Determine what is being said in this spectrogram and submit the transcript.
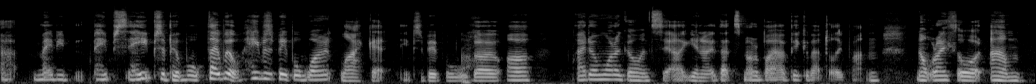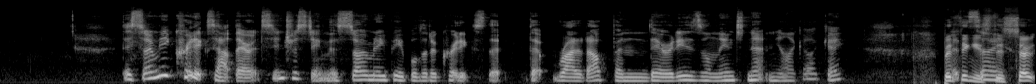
uh, maybe heaps heaps of people they will heaps of people won't like it heaps of people will go oh I don't want to go and say, you know, that's not a biopic about Dolly Parton. Not what I thought. Um, there's so many critics out there. It's interesting. There's so many people that are critics that that write it up, and there it is on the internet, and you're like, oh, okay. But the thing is, there's so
